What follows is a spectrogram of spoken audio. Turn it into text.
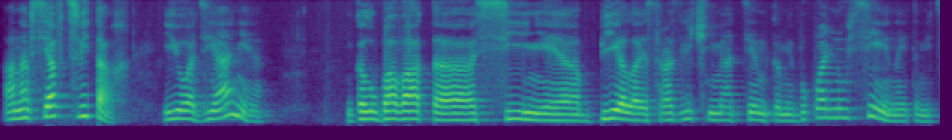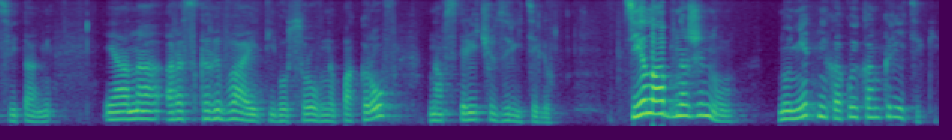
Она вся в цветах. Ее одеяние голубовато-синее, белое, с различными оттенками, буквально усеяно этими цветами. И она раскрывает его словно покров навстречу зрителю. Тело обнажено, но нет никакой конкретики.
